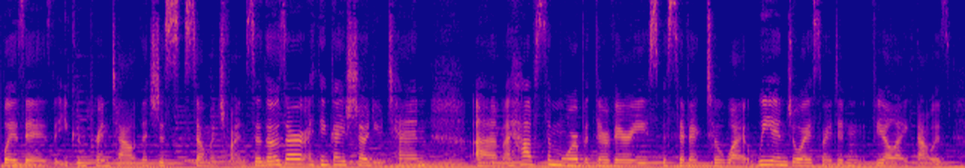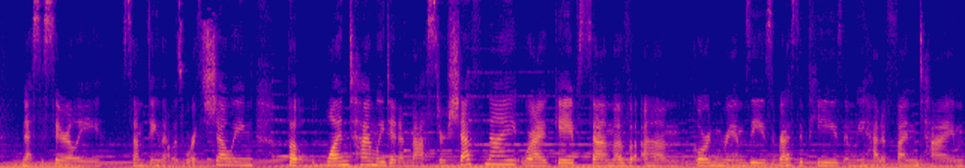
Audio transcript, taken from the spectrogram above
quizzes that you can print out. That's just so much fun. So those are, I think I showed you 10. Um, I have some more, but they're very specific to what we enjoy. So I didn't feel like that was necessarily something that was worth showing. But one time we did a Master Chef night where I gave some of um, Gordon Ramsay's recipes and we had a fun time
